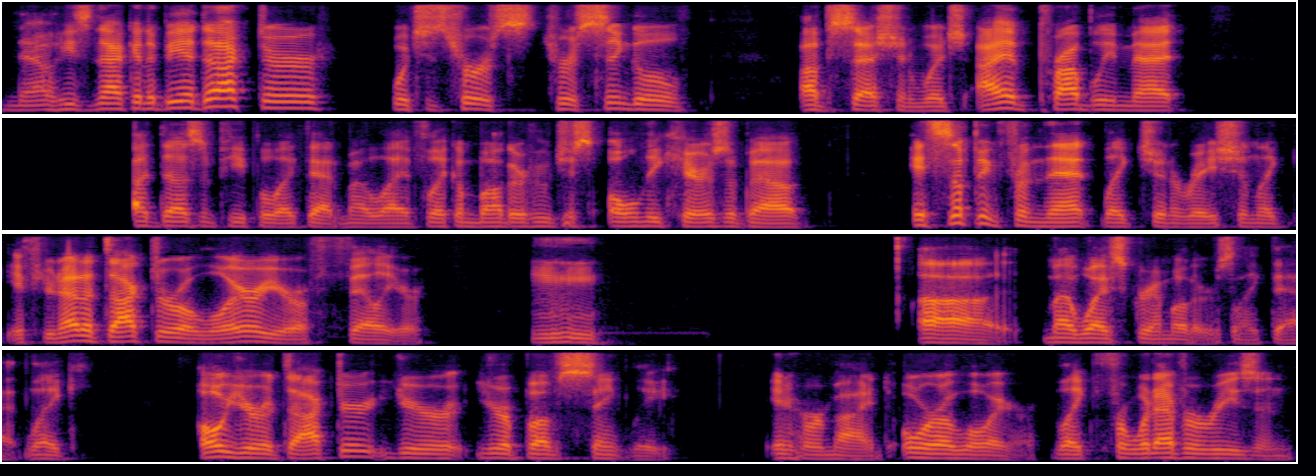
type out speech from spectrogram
now he's not going to be a doctor, which is her her single obsession. Which I have probably met a dozen people like that in my life, like a mother who just only cares about. It's something from that like generation. Like if you're not a doctor or a lawyer, you're a failure. Mm-hmm. uh my wife's grandmother was like that. Like oh you're a doctor? You're you're above saintly in her mind or a lawyer. Like for whatever reason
